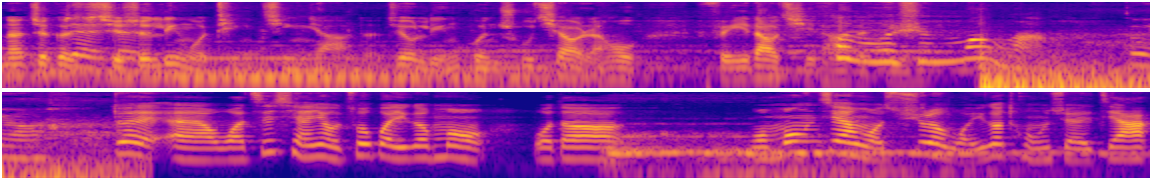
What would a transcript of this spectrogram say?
那这个其实令我挺惊讶的，就灵魂出窍，然后飞到其他的。会不会是梦啊？对啊，对，呃，我之前有做过一个梦，我的我梦见我去了我一个同学家，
